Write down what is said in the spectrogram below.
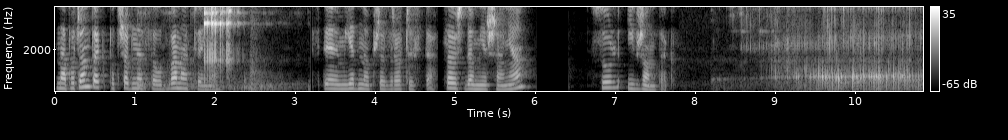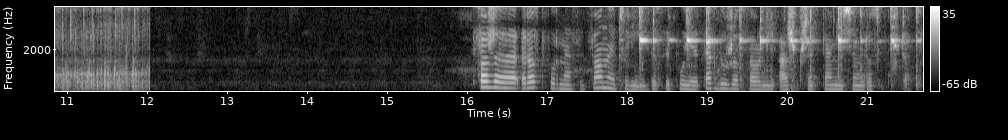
Na początek potrzebne są dwa naczynia, w tym jedno przezroczyste, coś do mieszania, sól i wrzątek. Tworzę roztwór nasycony, czyli dosypuję tak dużo soli, aż przestanie się rozpuszczać.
